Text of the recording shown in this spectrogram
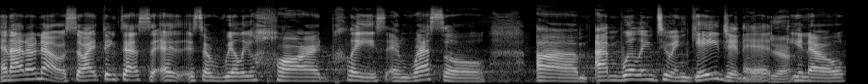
And I don't know. So I think that's a, it's a really hard place and wrestle. Um, I'm willing to engage in it, Yeah. you know,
